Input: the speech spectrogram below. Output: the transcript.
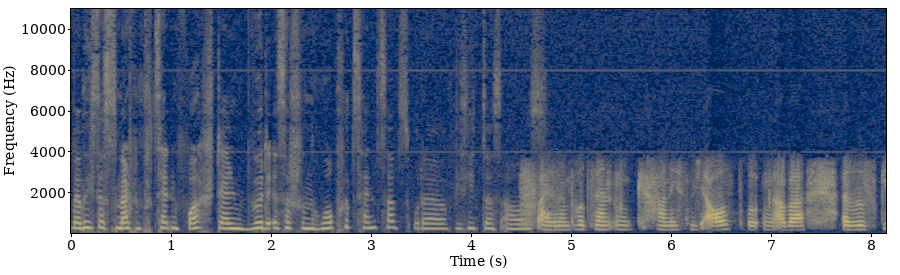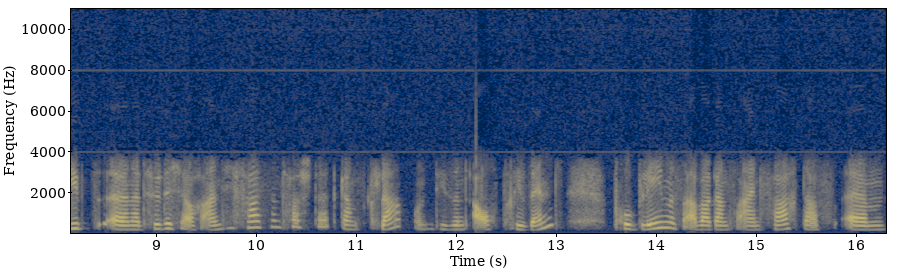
wenn ich das zum Beispiel in Prozenten vorstellen würde, ist das schon ein hoher Prozentsatz oder wie sieht das aus? Also in Prozenten kann ich es nicht ausdrücken, aber also es gibt äh, natürlich auch Antifas in Torstedt, ganz klar, und die sind auch präsent. Problem ist aber ganz einfach, dass ähm,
